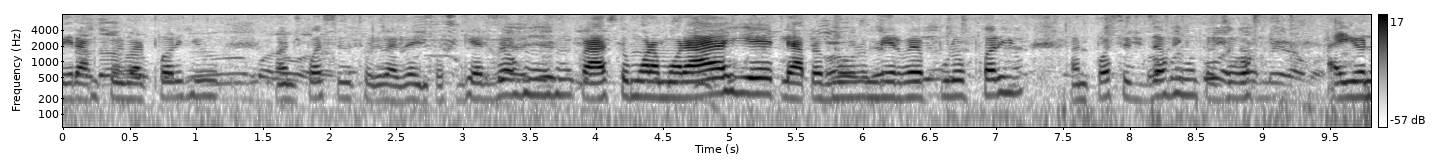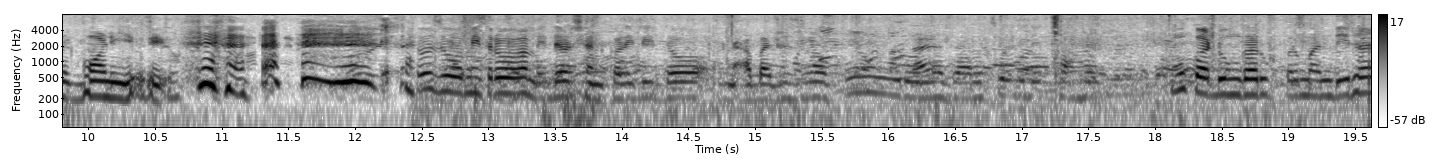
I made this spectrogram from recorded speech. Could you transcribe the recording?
મેરામ થોડી વાર ફર્યું અને પછી થોડી વાર રહીને પછી ઘેર જવું હું. આજ તો મોડા મોડા આવીએ એટલે આપણે મેળવે પૂરો ફર્યું અને પછી જવું તો જો આઈઓને ભણી રહ્યું. તો જુઓ મિત્રો, અમે દર્શન કરી લીધો અને આ બાજુ જુઓ પૂરો નજારો છે દેખાય. હું ક ડુંગર ઉપર મંદિર હે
